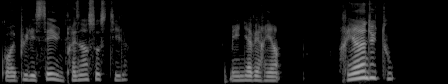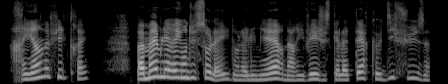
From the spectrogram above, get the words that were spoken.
qu'aurait pu laisser une présence hostile. Mais il n'y avait rien, rien du tout, rien ne filtrait, pas même les rayons du soleil dont la lumière n'arrivait jusqu'à la terre que diffuse,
